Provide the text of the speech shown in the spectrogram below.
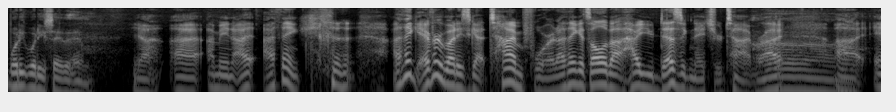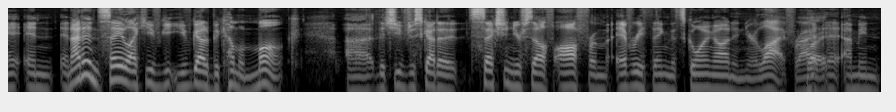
What do you, what do you say to him? Yeah, uh, I mean, I I think I think everybody's got time for it. I think it's all about how you designate your time, right? Uh, ah. and, and, and I didn't say like you've you've got to become a monk uh, that you've just got to section yourself off from everything that's going on in your life, right? right. I mean,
